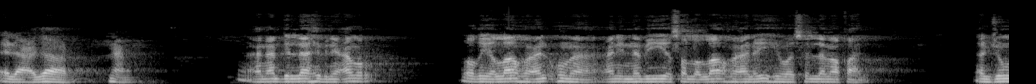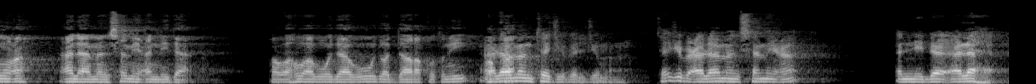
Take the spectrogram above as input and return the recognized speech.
الأعذار. نعم. عن عبد الله بن عمرو رضي الله عنهما عن النبي صلى الله عليه وسلم قال الجمعة على من سمع النداء. رواه أبو داود والدار قطني. على من تجب الجمعة؟ تجب على من سمع النداء لها.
